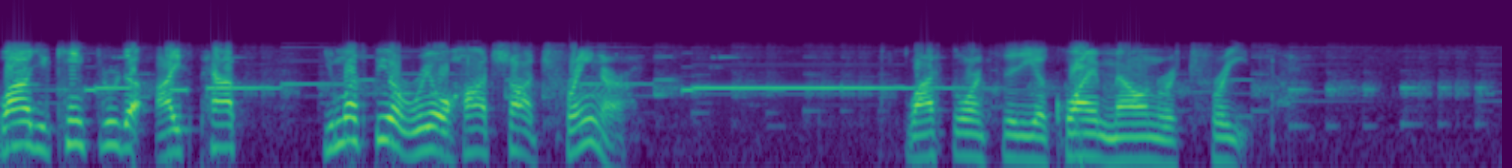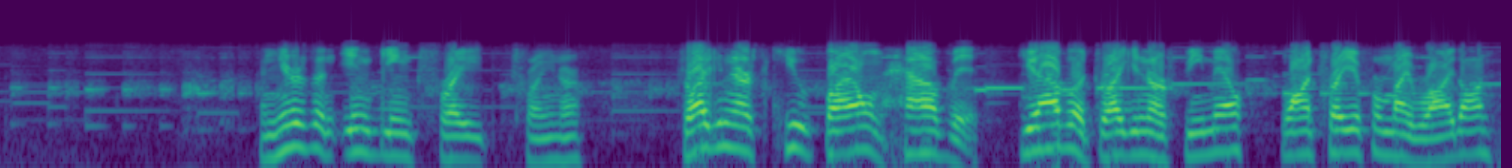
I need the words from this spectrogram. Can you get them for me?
Wow, you came through the ice path? You must be a real hotshot trainer. Blackthorn City, a quiet mountain retreat. And here's an in-game trade trainer. Dragonair's cute, but I don't have it. Do you have a Dragonair female? Want to trade it for my Rhydon?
